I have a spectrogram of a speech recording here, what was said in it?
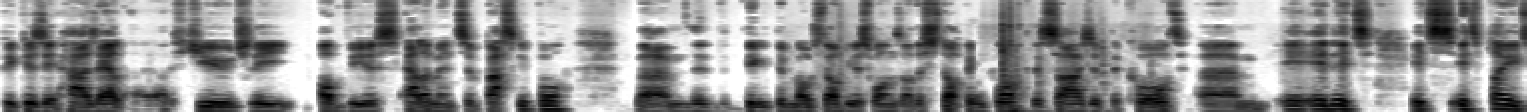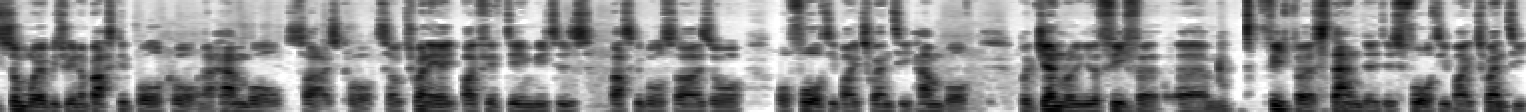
because it has a hugely obvious elements of basketball. Um, the, the, the, most obvious ones are the stopping clock, the size of the court. Um, it, it, it's it's it's played somewhere between a basketball court and a handball size court. So 28 by 15 meters basketball size, or or 40 by 20 handball. But generally, the FIFA um, FIFA standard is 40 by 20.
